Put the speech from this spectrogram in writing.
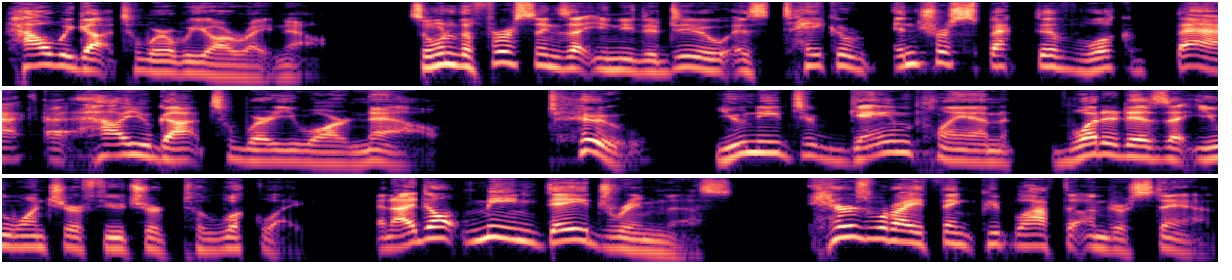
how we got to where we are right now. So, one of the first things that you need to do is take an introspective look back at how you got to where you are now. Two, you need to game plan what it is that you want your future to look like. And I don't mean daydream this. Here's what I think people have to understand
